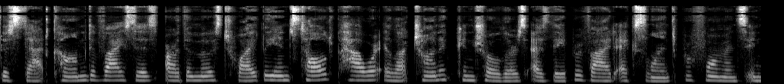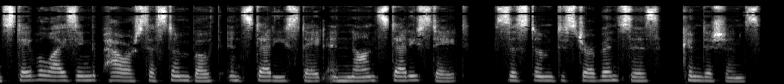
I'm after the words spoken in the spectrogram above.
The STATCOM devices are the most widely installed power electronic controllers as they provide excellent performance in stabilizing the power system both in steady state and non-steady state, system disturbances, conditions.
